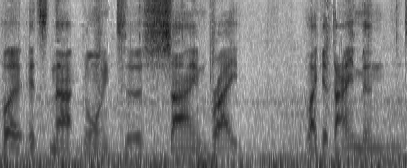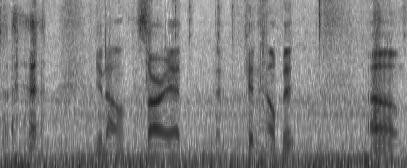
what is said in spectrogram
but it's not going to shine bright like a diamond. you know, sorry, I couldn't help it. Um,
